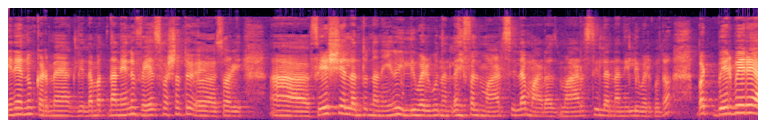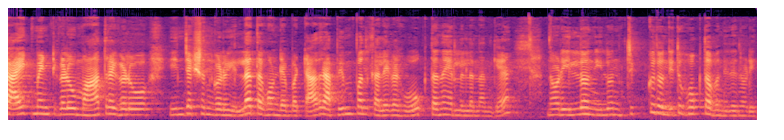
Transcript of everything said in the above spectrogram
ಏನೇನೂ ಕಡಿಮೆ ಆಗಲಿಲ್ಲ. ಮತ್ತು ನಾನೇನು ಫೇಸ್ ವಾಶ್ ಅಂತೂ ಸಾರಿ ಫೇಶಿಯಲ್ ಅಂತೂ ನಾನೇನು ಇಲ್ಲಿವರೆಗೂ ನನ್ನ ಲೈಫಲ್ಲಿ ಮಾಡಿಸಿಲ್ಲ. ಮಾಡೋದು ಮಾಡಿಸಿಲ್ಲ ನಾನು ಇಲ್ಲಿವರೆಗೂ ಬಟ್ ಬೇರೆ ಬೇರೆ ಆಯಿಂಟ್ಮೆಂಟ್ಗಳು ಮಾತ್ರೆಗಳು ಇಂಜೆಕ್ಷನ್ಗಳು ಎಲ್ಲ ತಗೊಂಡೆ. ಬಟ್ ಆದರೆ ಆ ಪಿಂಪಲ್ ಕಲೆಗಳು ಹೋಗ್ತಾನೆ ಇರಲಿಲ್ಲ ನನಗೆ. ನೋಡಿ, ಇಲ್ಲೊಂದು ಇಲ್ಲೊಂದು ಚಿಕ್ಕದೊಂದಿತ್ತು ಹೋಗ್ತಾ ಬಂದಿದೆ ನೋಡಿ.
